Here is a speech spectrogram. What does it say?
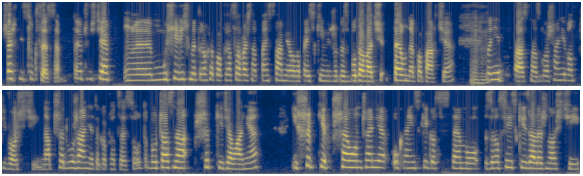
przeszli z sukcesem. To oczywiście y, musieliśmy trochę popracować nad państwami europejskimi, żeby zbudować pełne poparcie. Mhm. To nie był czas na zgłaszanie wątpliwości, na przedłużanie tego procesu, to był czas na szybkie działanie i szybkie przełączenie ukraińskiego systemu z rosyjskiej zależności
